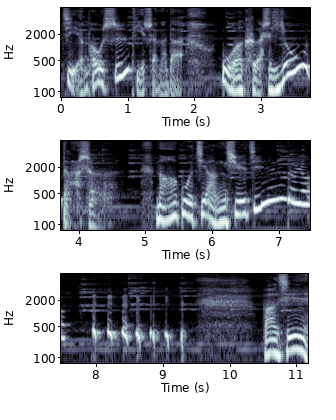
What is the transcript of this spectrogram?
解剖尸体什么的，我可是优等生，拿过奖学金的哟。放心。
